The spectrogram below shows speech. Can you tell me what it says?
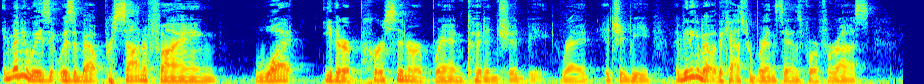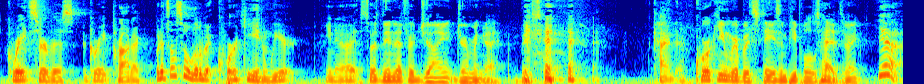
In many ways, it was about personifying what either a person or a brand could and should be, right? It should be, if you think about what the Casper brand stands for for us, great service, a great product, but it's also a little bit quirky and weird, you know? It's So it's named after a giant German guy, basically. kind of. Quirky and weird, but stays in people's heads, right? Yeah,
